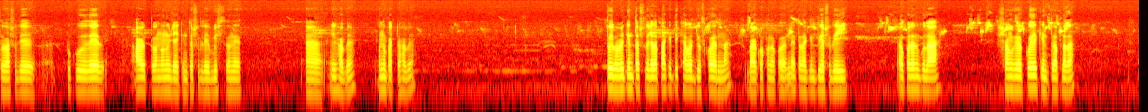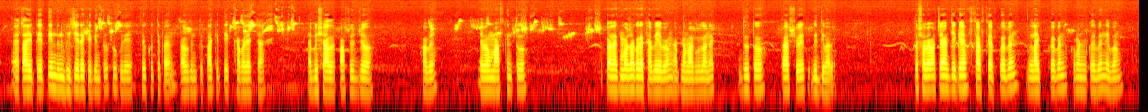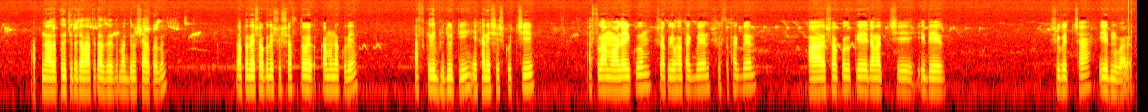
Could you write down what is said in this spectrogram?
তো আসলে, পুকুরের আয়তন অনুযায়ী কিন্তু আসলে মিশ্রণের ই হবে, অনুপাতটা হবে। তো এইভাবে কিন্তু আসলে যারা প্রাকৃতিক খাবার ইউজ করেন না বা কখনো করেন নাই, তারা কিন্তু আসলে এই উপাদানগুলা সংগ্রহ করে কিন্তু আপনারা চাইতে তিন দিন ভিজিয়ে রেখে কিন্তু পুকুরে প্রয়োগ করতে পারেন। তাও কিন্তু প্রাকৃতিক খাবারের একটা বিশাল প্রাচুর্য হবে এবং মাছ কিন্তু অনেক মজা করে খাবে এবং আপনার মাছগুলো অনেক দ্রুত তার সহিত বৃদ্ধি পাবে। তো সবাই আমার চ্যানেলটিকে সাবস্ক্রাইব করবেন, লাইক করবেন, কমেন্ট করবেন এবং আপনার পরিচিত যারা আছে তাদের মাধ্যমে শেয়ার করবেন। তো আপনাদের সকলের সুস্বাস্থ্য কামনা করে আজকের ভিডিওটি এখানে শেষ করছি। আসসালামু আলাইকুম। সকলে ভালো থাকবেন, সুস্থ থাকবেন। আর সকলকে জানাচ্ছি ঈদের শুভেচ্ছা, ঈদ মুবারক।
